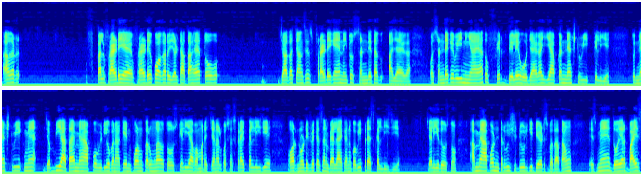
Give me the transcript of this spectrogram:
अगर कल फ्राइडे है फ्राइडे को अगर रिज़ल्ट आता है तो ज़्यादा चांसेस फ्राइडे के हैं, नहीं तो संडे तक आ जाएगा। और संडे के भी नहीं आया तो फिर डिले हो जाएगा, ये आपका नेक्स्ट वीक के लिए। तो नेक्स्ट वीक में जब भी आता है, मैं आपको वीडियो बना के इन्फॉर्म करूँगा तो उसके लिए आप हमारे चैनल को सब्सक्राइब कर लीजिए और नोटिफिकेशन बेल आइकन को भी प्रेस कर लीजिए। चलिए दोस्तों, अब मैं आपको इंटरव्यू शेड्यूल की डेट्स बताता हूँ। इसमें 2022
